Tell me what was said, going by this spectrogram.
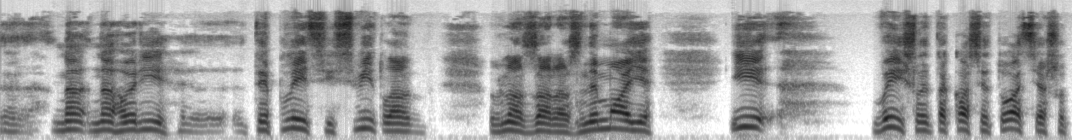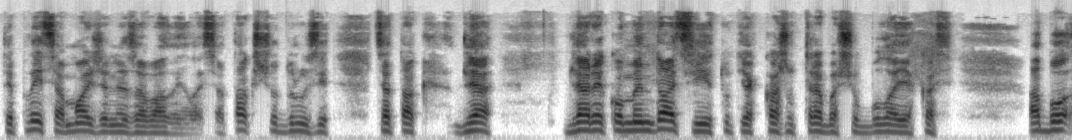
е, на, на горі е, теплиці, світла в нас зараз немає. І вийшла така ситуація, що теплиця майже не завалилася. Так що, друзі, це так для, для рекомендації. Тут, як кажуть, треба, щоб була якась або.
